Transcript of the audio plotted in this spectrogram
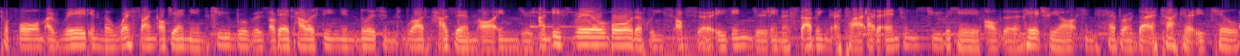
perform a raid in the west bank of Jenin. Two brothers of dead Palestinian militant Raad Hazem are injured. An Israel border police officer is injured in a stabbing attack at the entrance to the cave of the patriarchs in Hebron. The attacker is killed.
